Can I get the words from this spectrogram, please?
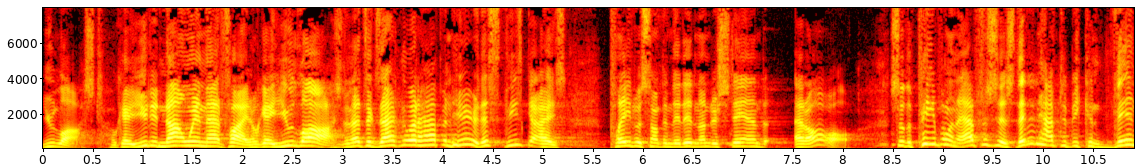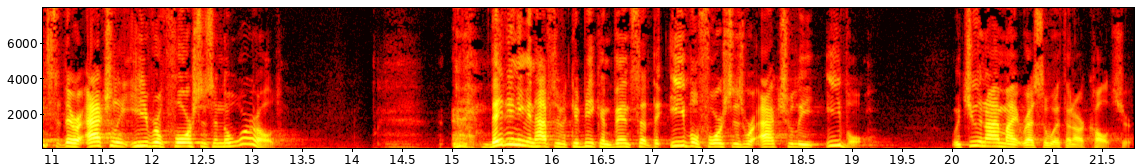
you lost. Okay, you did not win that fight. Okay, you lost. And that's exactly what happened here. This, these guys played with something they didn't understand at all. So the people in Ephesus, they didn't have to be convinced that there were actually evil forces in the world. they didn't even have to be convinced that the evil forces were actually evil, which you and I might wrestle with in our culture.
